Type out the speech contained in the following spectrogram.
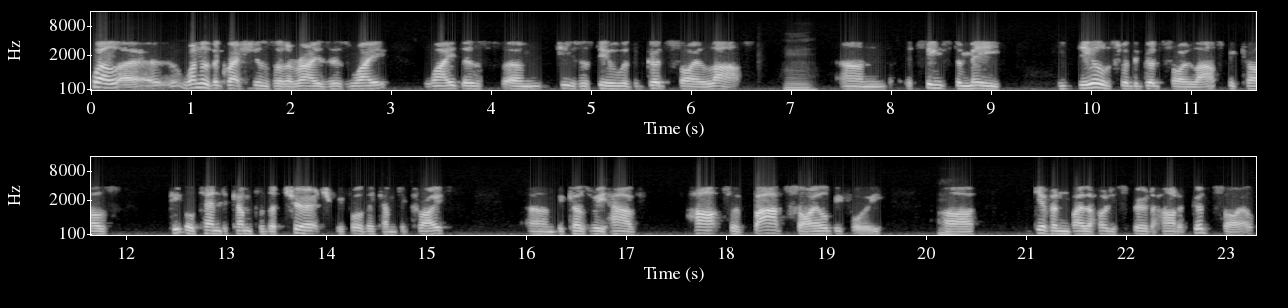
Well, uh, one of the questions that arises why why does um, Jesus deal with the good soil last? Mm. And it seems to me he deals with the good soil last because people tend to come to the church before they come to Christ um, because we have hearts of bad soil before we mm. are given by the Holy Spirit a heart of good soil,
